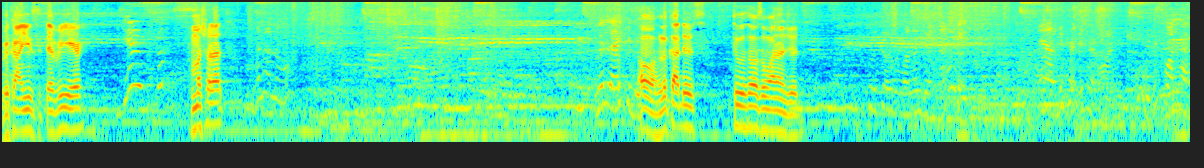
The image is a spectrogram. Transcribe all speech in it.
We can't use it every year. Yes. How much for that? I don't know. Like it. Oh, look at this. 2,100. 2,100 nice. Yeah, different, different. Ooh, this one has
